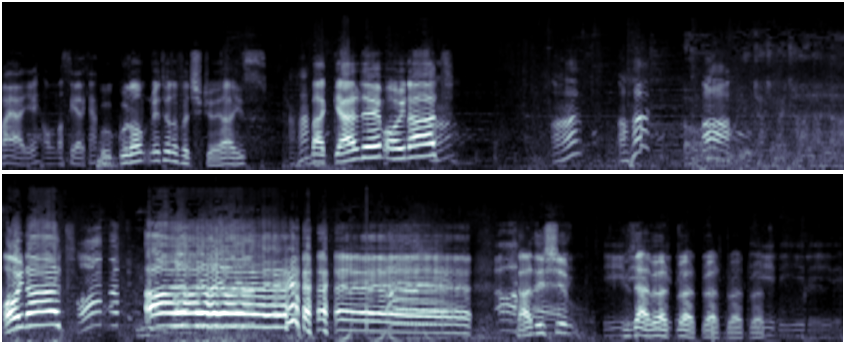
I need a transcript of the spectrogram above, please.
Bayağı iyi. Olması gereken. Bu Gromp ne tarafa çıkıyor ya his? Aha. Bak geldim oynat. Aha. Aha. Aa. Oynat. Aa. Ay ay ay ay ay ay. Kardeşim. Güzel word word word word word. İyiydi.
